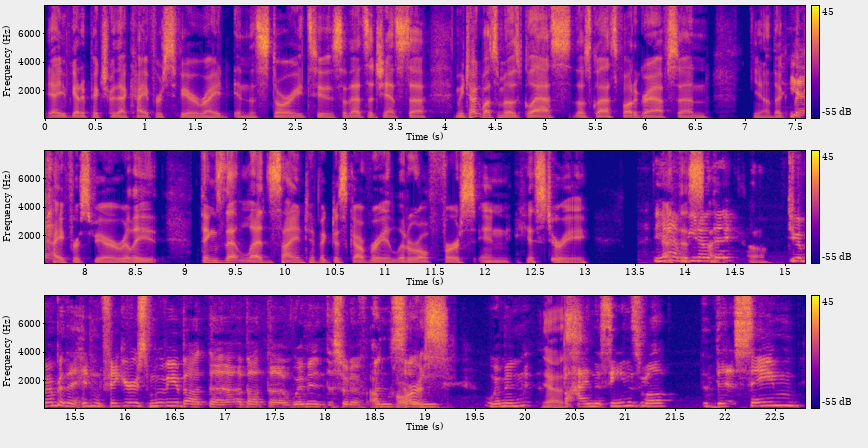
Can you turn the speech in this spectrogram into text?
Yeah, you've got a picture of that Kuiper sphere right in the story too. So that's a chance to. I mean, talk about some of those glass those glass photographs and you know the, yeah. the Kuiper sphere really things that led scientific discovery, literal first in history. Yeah, you know, the, do you remember the Hidden Figures movie about the about the women, the sort of, of unsung course. Women yes. behind the scenes? Well, the same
